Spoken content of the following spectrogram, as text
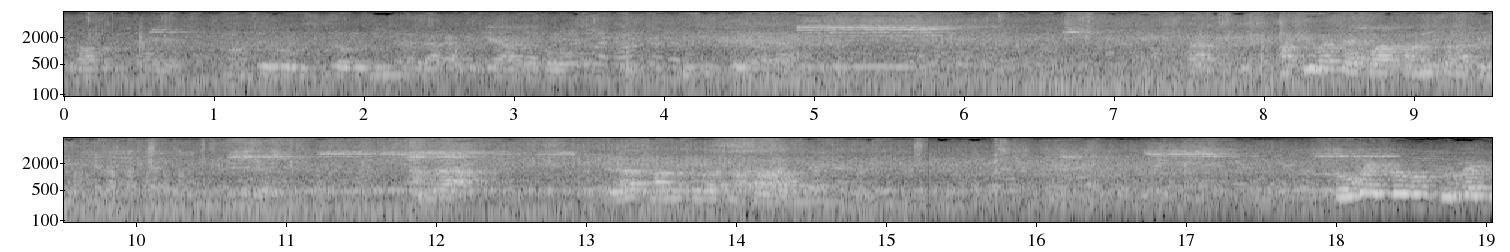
সভাপতি সাহেব বিভিন্ন এলাকা থেকে আগত বিশিষ্ট। মাতৃভাষায় কোয়া ফাউন্ডেশন আছে আমরা এলাকার মানুষ এলাকার মাতাবাদ সৌভাগ্য এবং দুর্ভাগ্য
